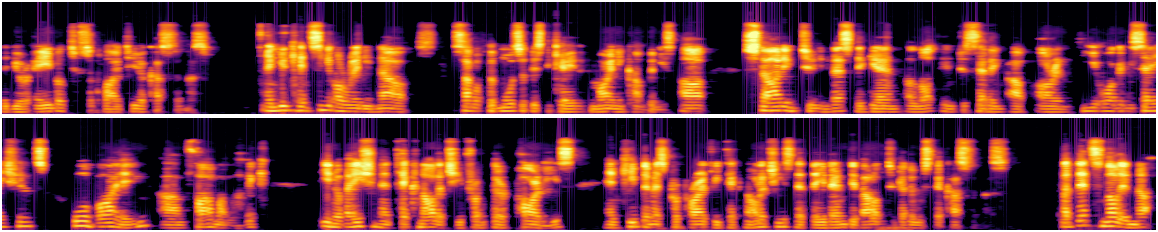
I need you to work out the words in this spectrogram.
that you're able to supply to your customers. And you can see already now some of the more sophisticated mining companies are starting to invest again a lot into setting up R&D organizations or buying um, pharma-like innovation and technology from third parties and keep them as proprietary technologies that they then develop together with their customers. But that's not enough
